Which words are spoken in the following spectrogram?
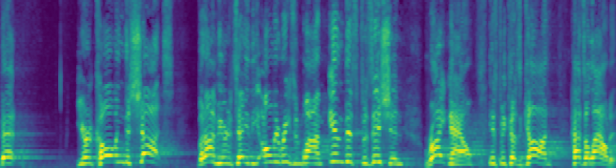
that you're calling the shots. But I'm here to tell you the only reason why I'm in this position right now is because God has allowed it.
